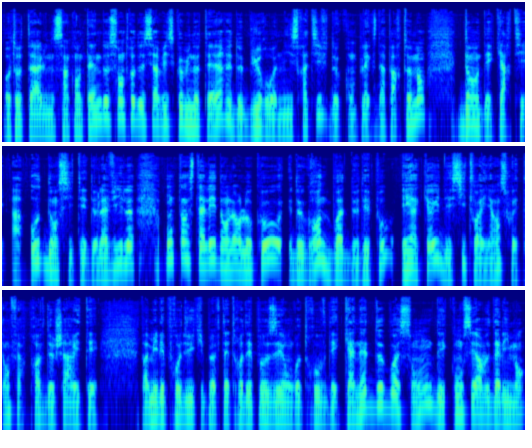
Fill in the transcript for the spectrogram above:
Au total, une cinquantaine de centres de services communautaires et de bureaux administratifs de complexes d'appartements dans des quartiers à haute densité de la ville ont installé dans leurs locaux de grandes boîtes de dépôt et accueillent des citoyens souhaitant faire preuve de charité. Parmi les produits qui peuvent être déposés, on retrouve des canettes de boissons, des conserves d'aliments,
